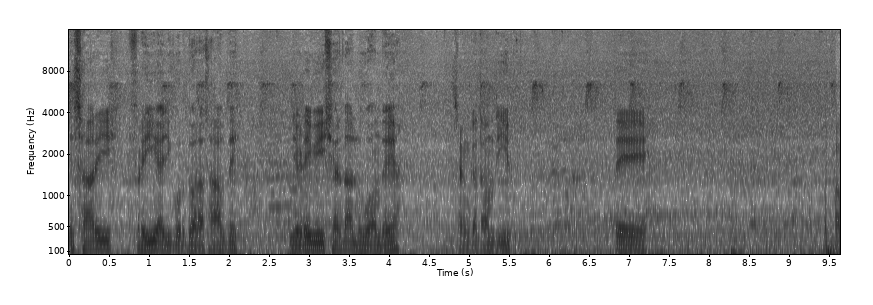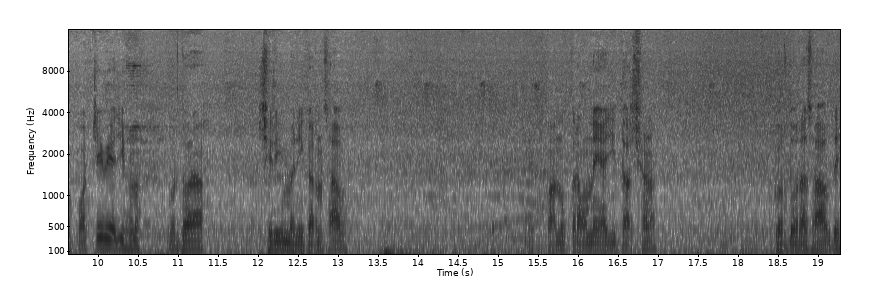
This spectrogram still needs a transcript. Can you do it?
ਇਹ ਸਾਰੀ ਫ੍ਰੀ ਆ ਜੀ ਗੁਰਦੁਆਰਾ ਸਾਹਿਬ ਦੇ ਜਿਹੜੇ ਵੀ ਸ਼ਰਧਾਲੂ ਆਉਂਦੇ ਆ ਸੰਗਤ ਆਉਂਦੀ ਹੈ ਤੇ ਆਪਾਂ ਪਹੁੰਚੇ ਵੀ ਆ ਜੀ ਹੁਣ ਗੁਰਦੁਆਰਾ ਸ਼੍ਰੀ ਮਨੀਕਰਨ ਸਾਹਿਬ। ਤੇ ਤੁਹਾਨੂੰ ਕਰਾਉਨੇ ਆ ਜੀ ਦਰਸ਼ਨ ਗੁਰਦੁਆਰਾ ਸਾਹਿਬ ਦੇ।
